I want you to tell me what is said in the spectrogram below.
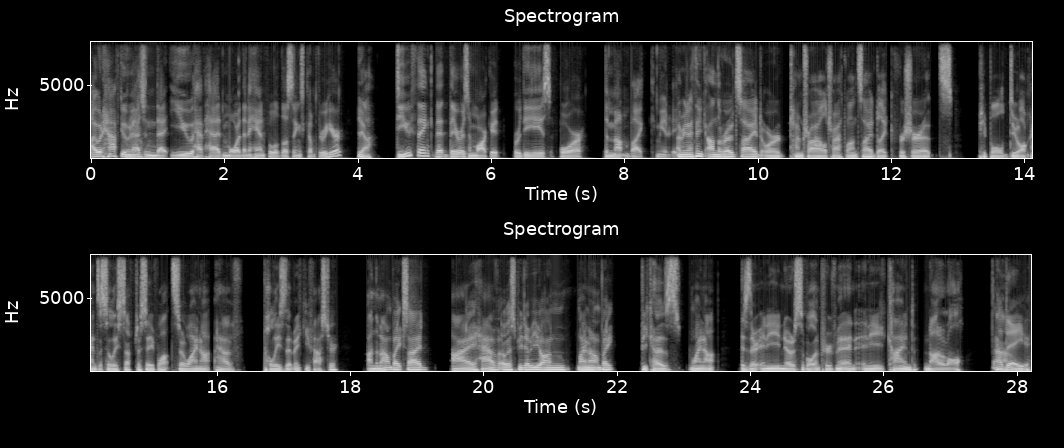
I would have to Oh, yeah. imagine that you have had more than a handful of those things come through here. Yeah. Do you think that there is a market for these for the mountain bike community? I mean, I think on the road side or time trial triathlon side, like for sure, it's people do all kinds of silly stuff to save watts. So why not have pulleys that make you faster? On the mountain bike side, I have OSPW on my mountain bike because why not? Is there any noticeable improvement in any kind? Not at all. How Um, dare you?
